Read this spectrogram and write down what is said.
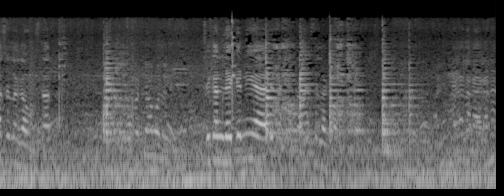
कहाँ से लगा हूँ सर? क्या बोले चिकन लेके नहीं आया अभी तक कहाँ से लगा लगाएगा ना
